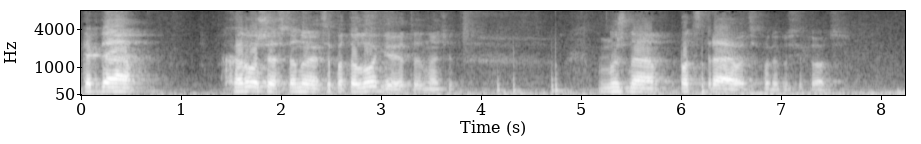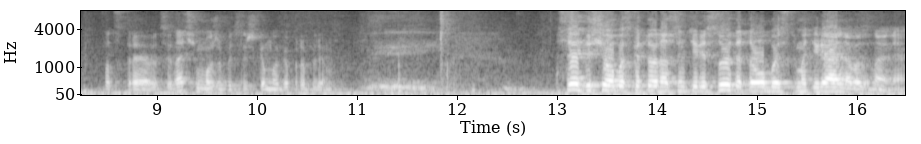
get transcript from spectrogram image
Когда хорошее становится патологией, это значит нужно подстраиваться под эту ситуацию. Подстраиваться, иначе может быть слишком много проблем. Следующая область, которая нас интересует это область материального знания.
